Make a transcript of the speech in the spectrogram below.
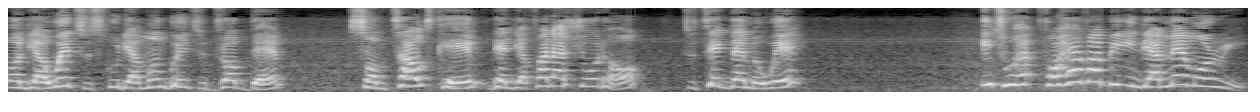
on their way to school, their mom going to drop them. Some tout came, then their father showed up to take them away. It will forever be in their memory.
